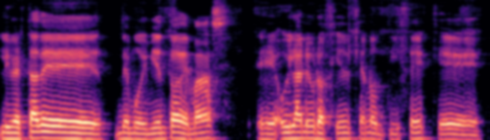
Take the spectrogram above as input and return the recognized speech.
Libertad de movimiento, además, eh, hoy la neurociencia nos dice que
